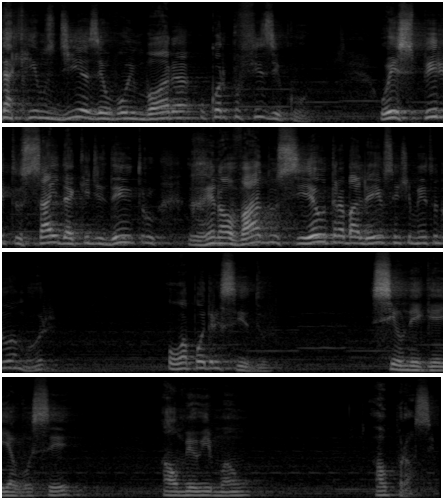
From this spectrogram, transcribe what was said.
daqui uns dias eu vou embora o corpo físico. O espírito sai daqui de dentro renovado se eu trabalhei o sentimento do amor. Ou apodrecido, se eu neguei a você, ao meu irmão, ao próximo.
